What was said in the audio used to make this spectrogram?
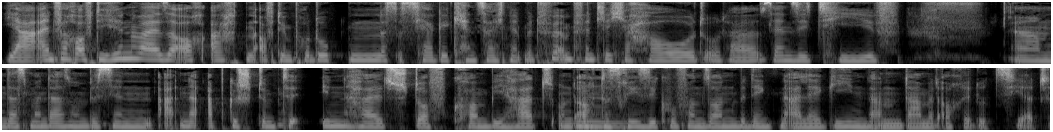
ja einfach auf die Hinweise auch achten auf den Produkten. Das ist ja gekennzeichnet mit für empfindliche Haut oder sensitiv, ähm, dass man da so ein bisschen eine abgestimmte Inhaltsstoffkombi hat und auch Mhm. das Risiko von sonnenbedingten Allergien dann damit auch reduziert.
